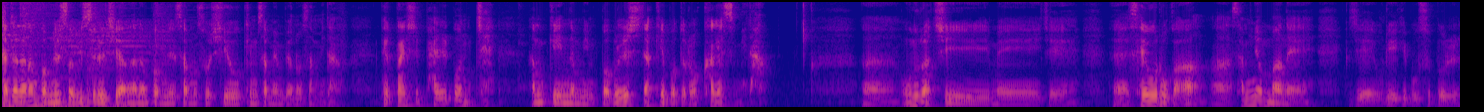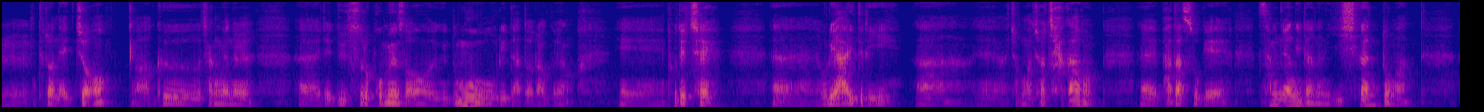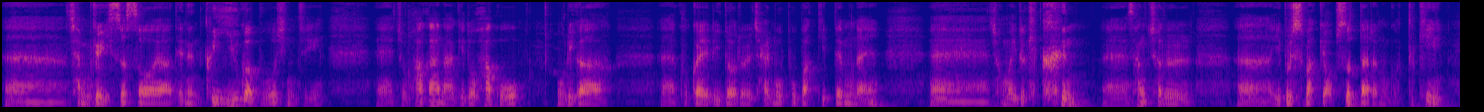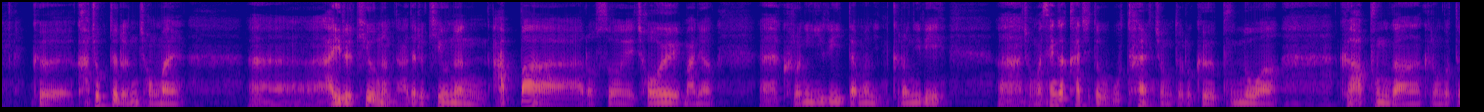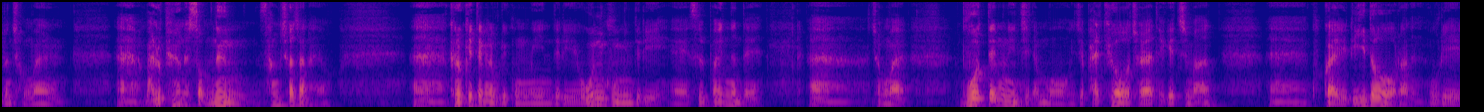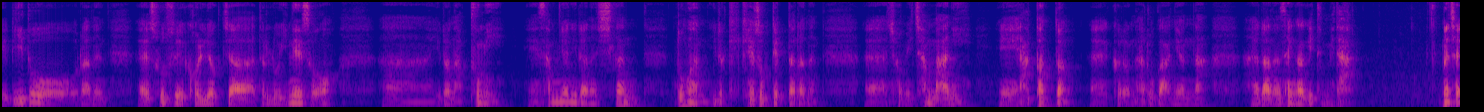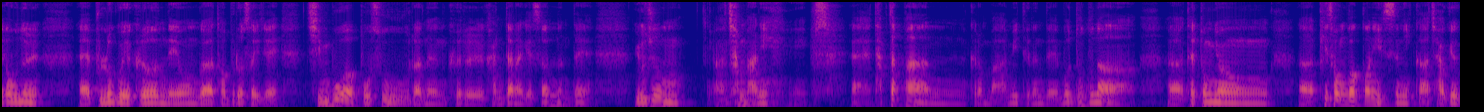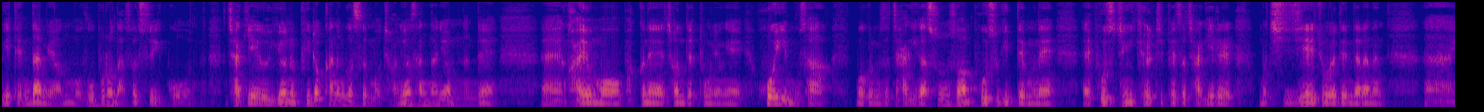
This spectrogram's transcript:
찾아가는 법률 서비스를 지향하는 법률사무소 시우 김사면 변호사입니다. 188번째 함께 있는 민법을 시작해 보도록 하겠습니다. 어, 오늘 아침에 이제 세월호가 아, 3년 만에 이제 우리에게 모습을 드러냈죠. 아, 그 장면을 에, 이제 뉴스로 보면서 눈물이 나더라고요. 예, 도대체 에, 우리 아이들이 아, 예, 정말 저 차가운 에, 바닷속에 3년이라는 이 시간 동안 에, 잠겨 있었어야 되는 그 이유가 무엇인지 에, 좀 화가 나기도 하고 우리가 국가의 리더를 잘못 뽑았기 때문에 에, 정말 이렇게 큰 에, 상처를 어, 입을 수밖에 없었다라는 것. 특히 그 가족들은 정말 어, 아이를 키우는 아들을 키우는 아빠로서의 저의 만약 에, 그런 일이 있다면 그런 일이 아, 정말 생각하지도 못할 정도로 그 분노와 그 아픔과 그런 것들은 정말 에, 말로 표현할 수 없는 상처잖아요. 에, 그렇기 때문에 우리 국민들이 온 국민들이 에, 슬퍼했는데 에, 정말 무엇 때문인지는 뭐 이제 밝혀져야 되겠지만 에, 국가의 리더라는 우리의 리더라는 에, 소수의 권력자들로 인해서 아, 이런 아픔이 예, 3년이라는 시간 동안 이렇게 계속됐다라는 에, 점이 참 많이 예, 아팠던 에, 그런 하루가 아니었나라는 생각이 듭니다. 제가 오늘 블로그에 그런 내용과 더불어서 이제 진보와 보수라는 글을 간단하게 썼는데 요즘 아, 참 많이 답답한 그런 마음이 드는데 뭐 누구나 아, 대통령 아, 피선거권이 있으니까 자격이 된다면 뭐 후보로 나설 수 있고 자기의 의견을 피력하는 것은 뭐 전혀 상관이 없는데 과연 뭐 박근혜 전 대통령의 호의 무사 뭐 그러면서 자기가 순수한 보수기 때문에 보수층이 결집해서 자기를 뭐 지지해 줘야 된다라는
